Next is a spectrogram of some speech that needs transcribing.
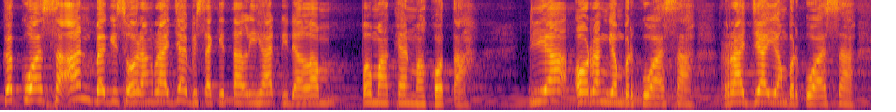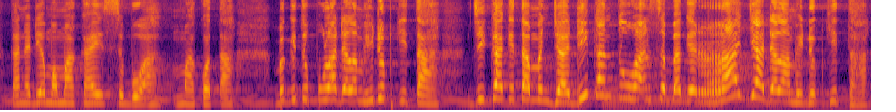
kekuasaan bagi seorang raja bisa kita lihat di dalam pemakaian mahkota. Dia orang yang berkuasa, raja yang berkuasa karena dia memakai sebuah mahkota. Begitu pula dalam hidup kita, jika kita menjadikan Tuhan sebagai raja dalam hidup kita,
